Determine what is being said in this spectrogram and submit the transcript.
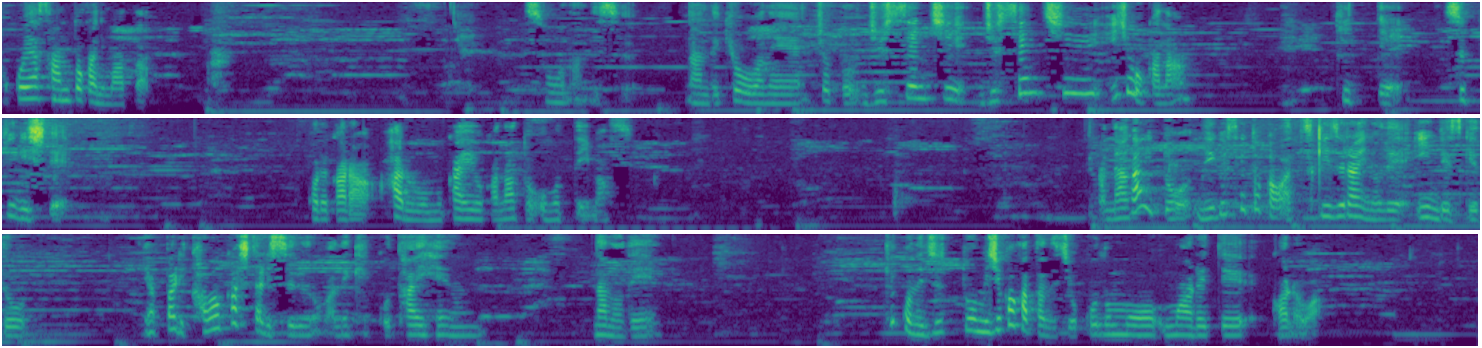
床屋さんとかにもあった。そうなんです。なんで今日はね、ちょっと10センチ、10センチ以上かな？切って、すっきりして、これから春を迎えようかなと思っています。長いと寝癖とかはつきづらいのでいいんですけど、やっぱり乾かしたりするのがね、結構大変なので、結構ね、ずっと短かったんですよ。子供生まれてからは。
